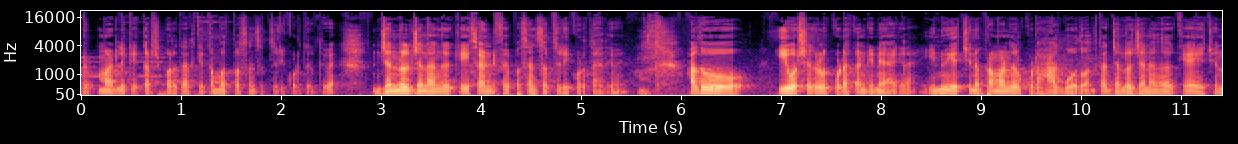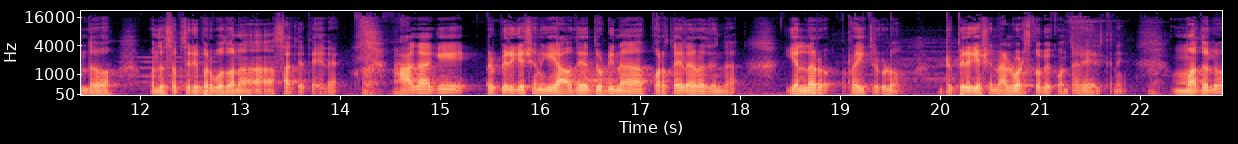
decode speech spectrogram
ಡ್ರಿಪ್ ಮಾಡಲಿಕ್ಕೆ ಖರ್ಚು ಬರುತ್ತೆ, ಅದಕ್ಕೆ ತೊಂಬತ್ತು ಪರ್ಸೆಂಟ್ ಸಬ್ಸಿಡಿ ಕೊಡ್ತಿರ್ತೀವಿ. ಜನರಲ್ ಜನಾಂಗಕ್ಕೆ ಸೆವೆಂಟಿ ಫೈವ್ ಪರ್ಸೆಂಟ್ ಸಬ್ಸಿಡಿ ಕೊಡ್ತಾ ಇದ್ದೇವೆ. ಅದು ಈ ವರ್ಷಗಳು ಕೂಡ ಕಂಟಿನ್ಯೂ ಆಗಿದೆ. ಇನ್ನೂ ಹೆಚ್ಚಿನ ಪ್ರಮಾಣದಲ್ಲಿ ಕೂಡ ಆಗ್ಬೋದು ಅಂತ. ಜನರ ಜನಾಂಗಕ್ಕೆ ಹೆಚ್ಚಿನ ಒಂದು ಸಬ್ಸಿಡಿ ಬರ್ಬೋದು ಅನ್ನೋ ಸಾಧ್ಯತೆ ಇದೆ. ಹಾಗಾಗಿ ಡ್ರಿಪ್ ಇರಿಗೇಷನ್ಗೆ ಯಾವುದೇ ದುಡ್ಡಿನ ಕೊರತೆ ಇರೋದ್ರಿಂದ ಎಲ್ಲರೂ ರೈತರುಗಳು ಡ್ರಿಪ್ ಇರಿಗೇಷನ್ ಅಳವಡಿಸ್ಕೋಬೇಕು ಅಂತ ಹೇಳ್ತೀನಿ. ಮೊದಲು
